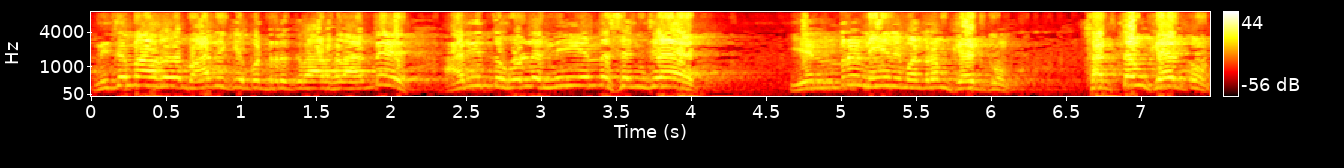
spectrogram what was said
நிஜமாகவே பாதிக்கப்பட்டிருக்கிறார்களா என்று அறிந்து கொள்ள நீ என்ன செஞ்ச? என்று நீதிமன்றம் கேட்கும். சட்டம் கேட்கும்.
